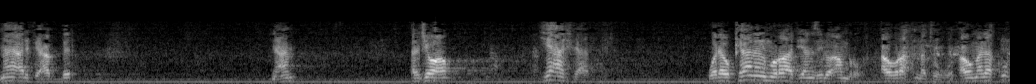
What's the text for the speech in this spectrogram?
ما يعرف يعبر. نعم. الجواب يعرف يعبر ولو كان المراد ينزل أمره أو رحمته أو ملكه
